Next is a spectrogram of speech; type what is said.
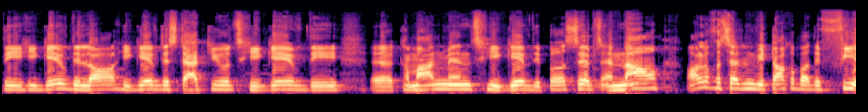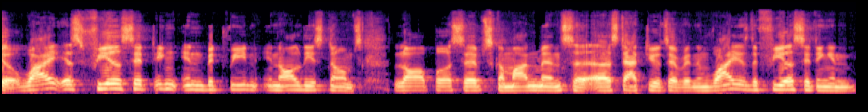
the he gave the law he gave the statutes he gave the uh, commandments he gave the precepts and now all of a sudden we talk about the fear. Why is fear sitting in between in all these terms? Law precepts commandments uh, uh statutes everything. Why is the fear sitting in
